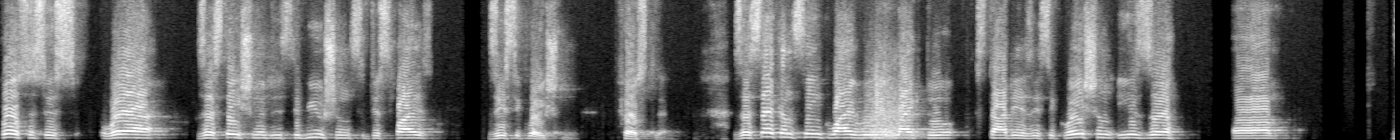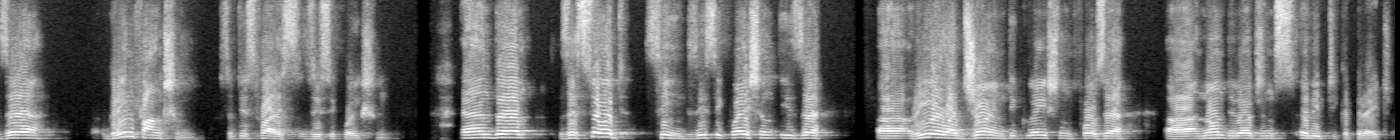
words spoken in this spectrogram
processes where the stationary distribution satisfies this equation, firstly. The second thing why we like to study this equation is uh, uh, the green function satisfies this equation. And uh, the third thing, this equation is a, a real adjoint equation for the uh, non-divergence elliptic operator.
